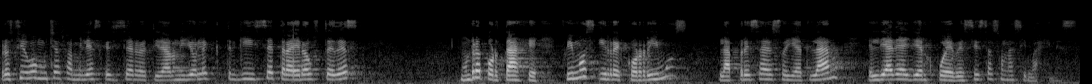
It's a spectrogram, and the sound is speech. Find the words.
pero sí hubo muchas familias que sí se retiraron. Y yo le quise traer a ustedes un reportaje. Fuimos y recorrimos la presa de Soyatlán el día de ayer jueves y estas son las imágenes.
